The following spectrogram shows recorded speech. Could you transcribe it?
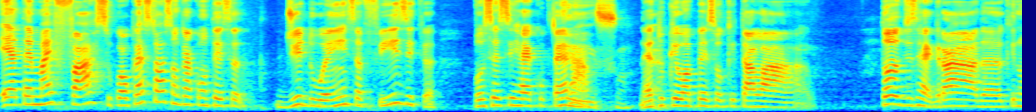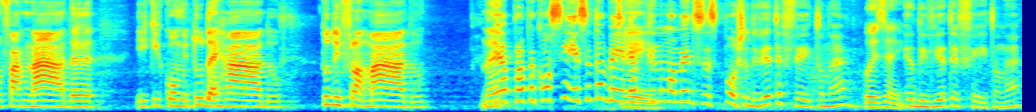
É até mais fácil, qualquer situação que aconteça de doença física, você se recuperar. Isso, Né? é. Do que uma pessoa que está lá toda desregrada, que não faz nada e que come tudo errado, tudo inflamado. Né? E a própria consciência também, né? É. Porque no momento você diz, poxa, eu devia ter feito, né? Pois é. Eu devia ter feito, né?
